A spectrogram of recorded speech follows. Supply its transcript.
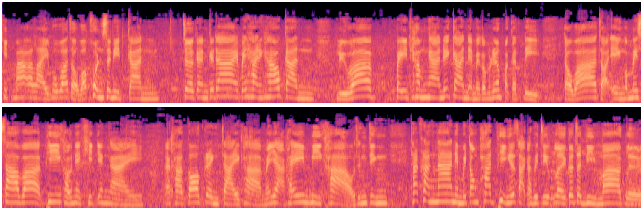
คิดมากอะไร เพราะว่าแต่ว่าคนสนิทกันเจอกันก็ได้ไปทานข้าวกัน หรือว่าไปทำงานด้วยกันเนี่ยมันก็เป็นเรื่องปกติ แต่ว่าจ๋าเองก็ไม่ทราบว่าพี่เขาเนี่ยคิดยังไงนะคะ ก็เกรงใจค่ะ ไม่อยากให้มีข่าวจริงๆ ถ้าครั้งหน้าเนี่ยไม่ต้องพาดพิงเจ้าจ๋ากับพี่จิ๊บเลยก็จะดีมากเลย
